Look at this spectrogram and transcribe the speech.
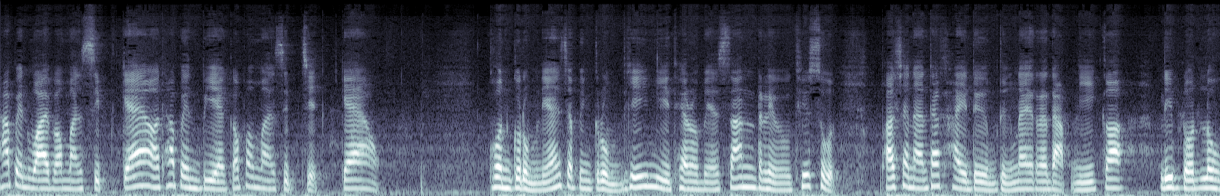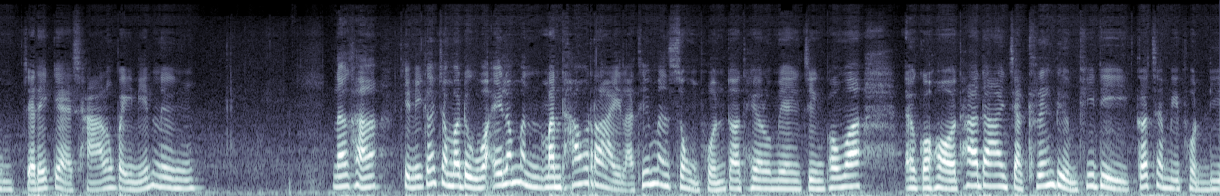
ถ้าเป็นไวน์ประมาณ 10 แก้ว ถ้าเป็นเบียร์ก็ประมาณ 17 แก้ว คนกลุ่มนี้จะเป็นกลุ่มที่มีเทโลเมียร์สั้นเร็วที่สุด เพราะฉะนั้นถ้าใครดื่มถึงในระดับนี้ก็รีบลดลง จะได้แก่ช้าลงไปอีกนิดนึงนะคะ ทีนี้ก็จะมาดูว่าเอ๊ะแล้วมันมันเท่าไหร่ล่ะที่มันส่งผลต่อเทโลเมียร์จริง เพราะว่าแอลกอฮอล์ถ้าได้จากเครื่องดื่มที่ดีก็จะมีผลดี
